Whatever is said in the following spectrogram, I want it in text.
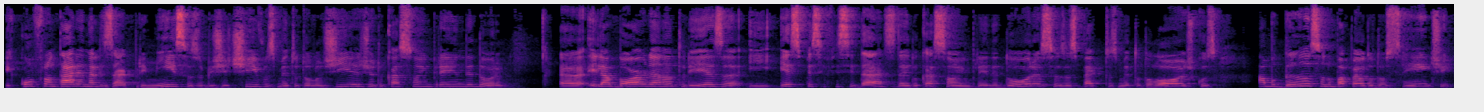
É confrontar e analisar premissas, objetivos, metodologias de educação empreendedora. Uh, ele aborda a natureza e especificidades da educação empreendedora, seus aspectos metodológicos, a mudança no papel do docente,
